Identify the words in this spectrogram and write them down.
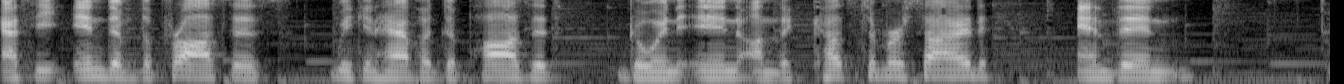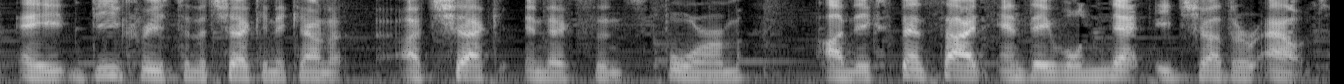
at the end of the process, we can have a deposit going in on the customer side and then a decrease to the checking account, a check in essence form on the expense side, and they will net each other out.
